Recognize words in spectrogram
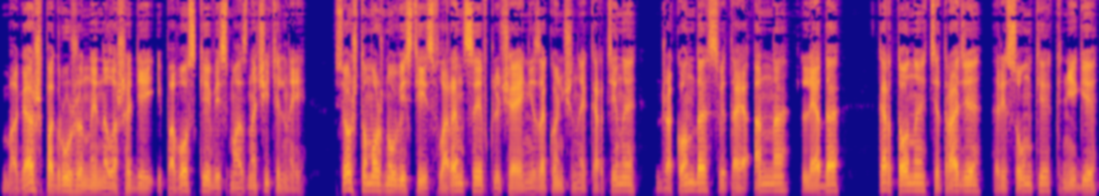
Багаж, погруженный на лошадей и повозки, весьма значительный. Все, что можно увезти из Флоренции, включая незаконченные картины, Джаконда, Святая Анна, Леда, картоны, тетради, рисунки, книги,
